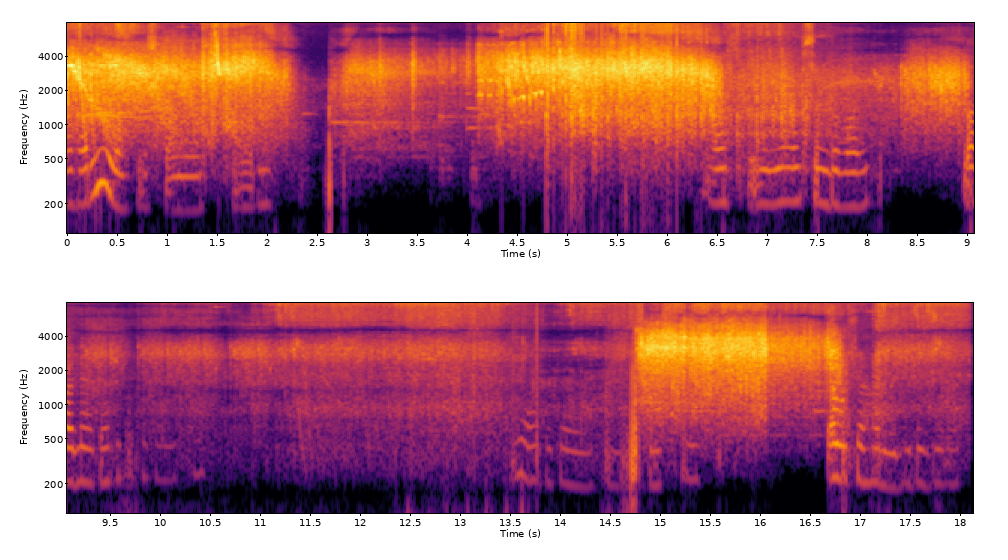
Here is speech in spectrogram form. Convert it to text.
Горіло, не спавнилось ще одне. Господи, його всім бувають. Ладно, я тоже Я это Я лучше горю буду делать.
